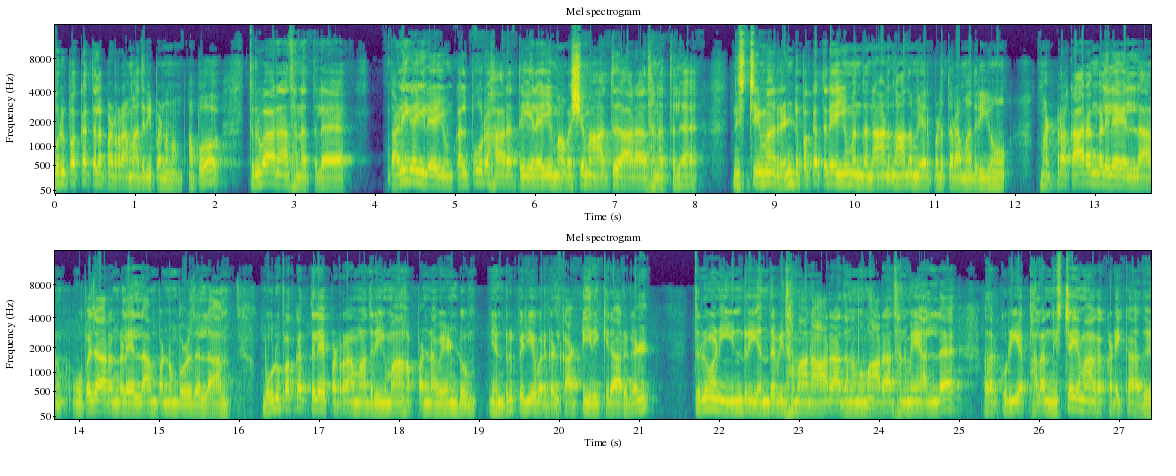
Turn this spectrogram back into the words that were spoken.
ஒரு பக்கத்தில் படுற மாதிரி பண்ணணும். அப்போது திருவாராதனத்தில் தளிகையிலேயும் கல்பூரஹாரத்திலேயும் அவசியமாக ஆத்து ஆராதனத்தில் நிச்சயமாக ரெண்டு பக்கத்திலேயும் அந்த நா நாதம் ஏற்படுத்துகிற மாதிரியும் மற்ற காரங்களிலே எல்லாம் உபச்சாரங்களை எல்லாம் பண்ணும் பொழுதெல்லாம் ஒரு பக்கத்திலே படுற மாதிரியுமாக பண்ண வேண்டும் என்று பெரியவர்கள் காட்டியிருக்கிறார்கள். திருமணி இன்றி எந்த விதமான ஆராதனமும் ஆராதனமே அல்ல. அதற்குரிய பலன் நிச்சயமாக கிடைக்காது.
